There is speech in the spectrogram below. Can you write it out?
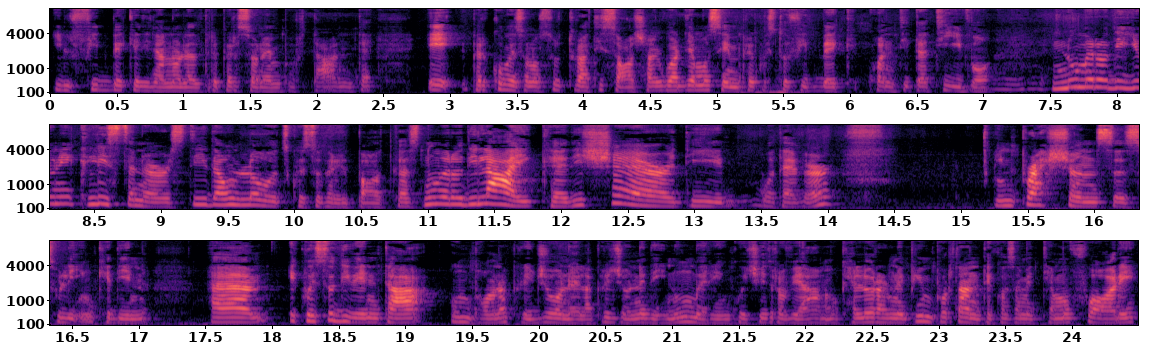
il feedback che ti danno le altre persone è importante e per come sono strutturati i social guardiamo sempre questo feedback quantitativo. Numero di unique listeners, di downloads, questo per il podcast, numero di like, di share, di whatever impressions su LinkedIn eh, e questo diventa un po' una prigione, la prigione dei numeri in cui ci troviamo, che allora non è più importante cosa mettiamo fuori,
